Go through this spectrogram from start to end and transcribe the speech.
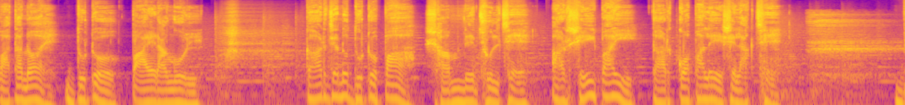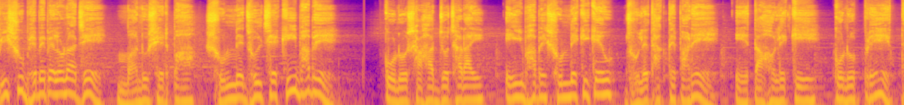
পাতা নয়, দুটো পায়ের আঙুল। কার যেন দুটো পা সামনে ঝুলছে, আর সেই পাই তার কপালে এসে লাগছে। বিশু ভেবে পেল না যে মানুষের পা শূন্যে ঝুলছে কীভাবে? কোনো সাহায্য ছাড়াই এইভাবে শূন্যে কি কেউ ঝুলে থাকতে পারে? এ তাহলে কি কোনো প্রেত?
